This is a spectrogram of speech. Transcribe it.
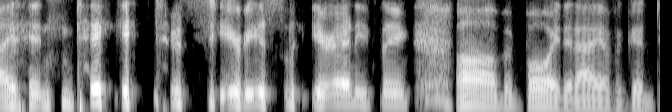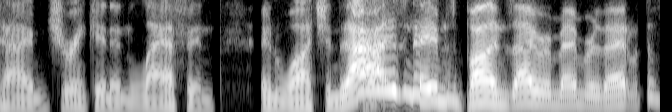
I didn't take it too seriously or anything. Oh, but boy, did I have a good time drinking and laughing and watching. Ah, his name's Buns. I remember that. What the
